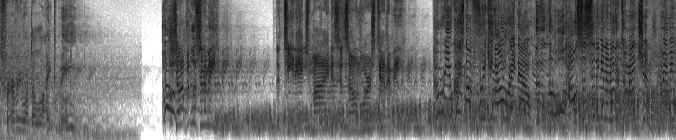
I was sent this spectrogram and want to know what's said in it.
Was for everyone to like me. Shut up and listen to me! The teenage mind is its own worst enemy. How are you guys not freaking out right now? The, the whole house is sitting in another dimension! I mean, I mean,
